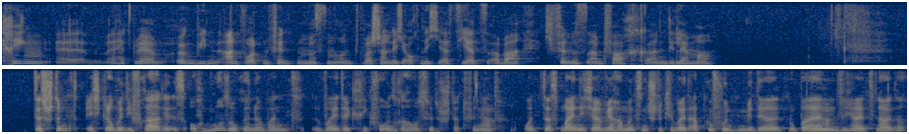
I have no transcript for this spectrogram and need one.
Kriegen äh, hätten wir irgendwie Antworten finden müssen und wahrscheinlich auch nicht erst jetzt. Aber ich finde es einfach ein Dilemma. Das stimmt. Ich glaube, die Frage ist auch nur so relevant, weil der Krieg vor unserer Haustür stattfindet. Ja. Und das meine ich ja, wir haben uns ein Stückchen weit abgefunden mit der globalen ja. Sicherheitslage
